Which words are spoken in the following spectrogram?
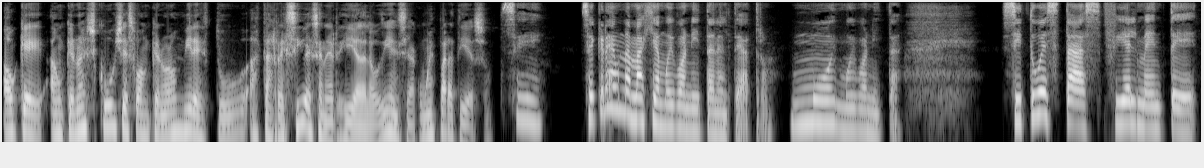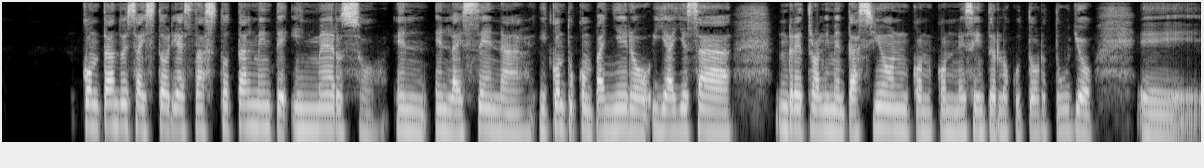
aunque, aunque no escuches o aunque no los mires, tú hasta recibes energía de la audiencia. ¿Cómo es para ti eso? Sí, se crea una magia muy bonita en el teatro, muy, muy bonita. si tú estás fielmente contando esa historia, estás totalmente inmerso en, en, la escena y con tu compañero y hay esa retroalimentación con, con ese interlocutor tuyo eh,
